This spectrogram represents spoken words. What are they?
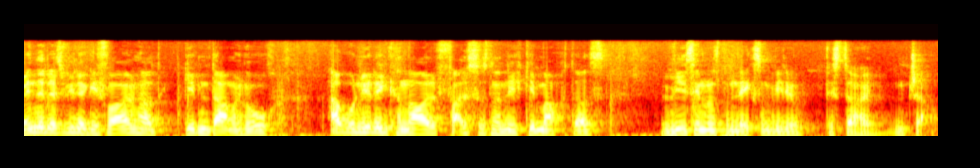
Wenn dir das Video gefallen hat, gib einen Daumen hoch, abonniere den Kanal, falls du es noch nicht gemacht hast. Wir sehen uns beim nächsten Video. Bis dahin und ciao.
